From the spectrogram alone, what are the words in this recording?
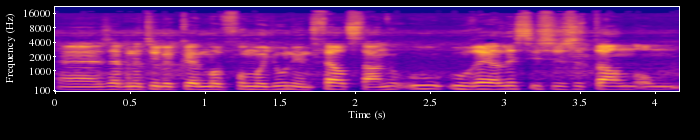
ze hebben natuurlijk voor miljoenen in het veld staan. Hoe, hoe realistisch is het dan om,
